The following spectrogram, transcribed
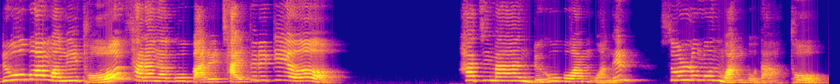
르호보암 왕을 더 사랑하고 말을 잘 들을게요. 하지만 르호보암 왕은 솔로몬 왕보다 더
